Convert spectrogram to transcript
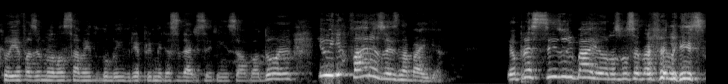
que eu ia fazer o meu lançamento do livro e a primeira cidade seria em Salvador. Eu, eu iria várias vezes na Bahia. Eu preciso de baianos, você vai feliz.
